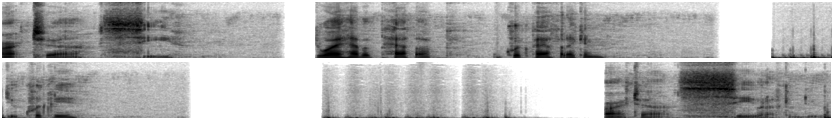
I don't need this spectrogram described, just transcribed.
Alright, uh, let's see. Do I have a path up? A quick path that I can do quickly? Alright, uh, let's see what I can do.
